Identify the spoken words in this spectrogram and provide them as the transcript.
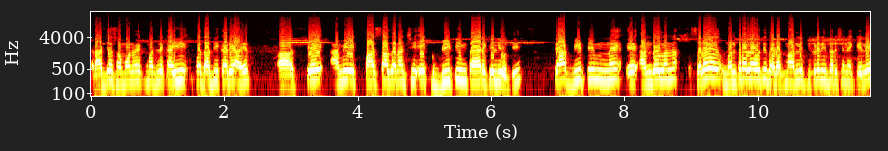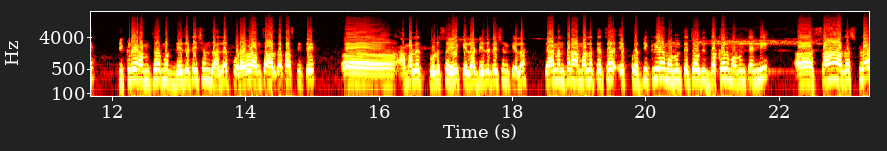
राज्य समन्वयक मधले काही पदाधिकारी आहेत ते आम्ही एक पाच सहा जणांची एक बी टीम तयार केली होती. त्या बी टीमने आंदोलन सरळ मंत्रालयावरती धडक मारली तिकडे निदर्शने केले. तिकडे आमचं मग डेझर्टेशन झालं थोड्या वेळ आमचा अर्धा तास तिथे आम्हाला थोडस हे केलं डेझर्टेशन केलं. त्यानंतर आम्हाला त्याचा एक प्रतिक्रिया म्हणून त्याच्यावरती दखल म्हणून त्यांनी सहा ऑगस्टला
